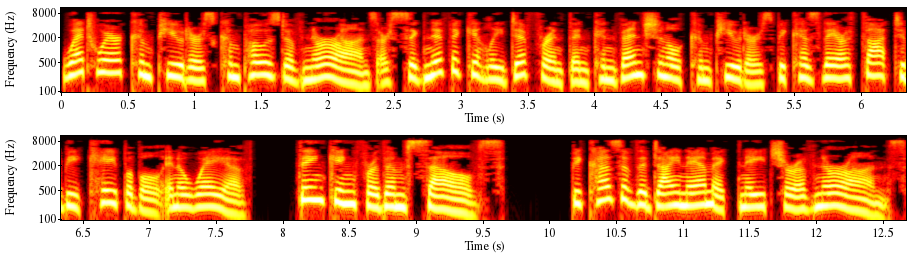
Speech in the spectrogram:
Wetware computers composed of neurons are significantly different than conventional computers because they are thought to be capable in a way of thinking for themselves because of the dynamic nature of neurons.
